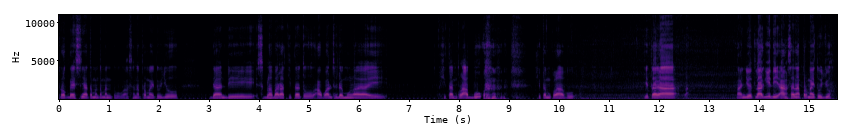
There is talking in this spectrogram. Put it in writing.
progresnya teman-teman tuh. Angsana permai 7 dan di sebelah barat kita tuh awal sudah mulai hitam kelabu. Hitam kelabu. Kita lanjut lagi di angsana permai 7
